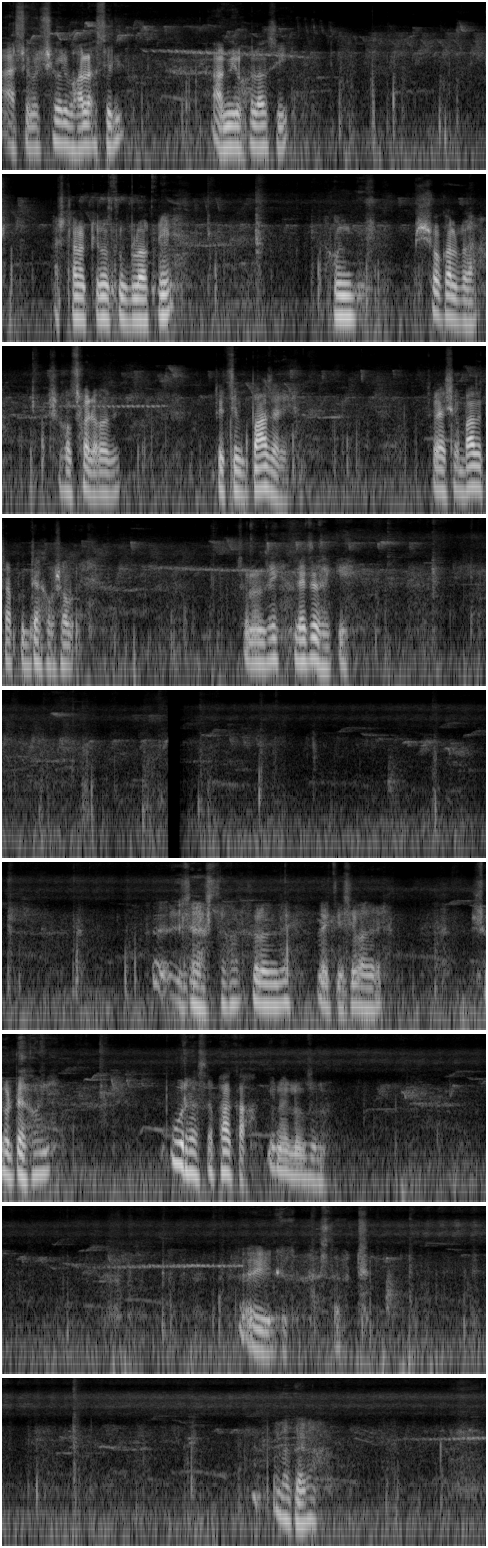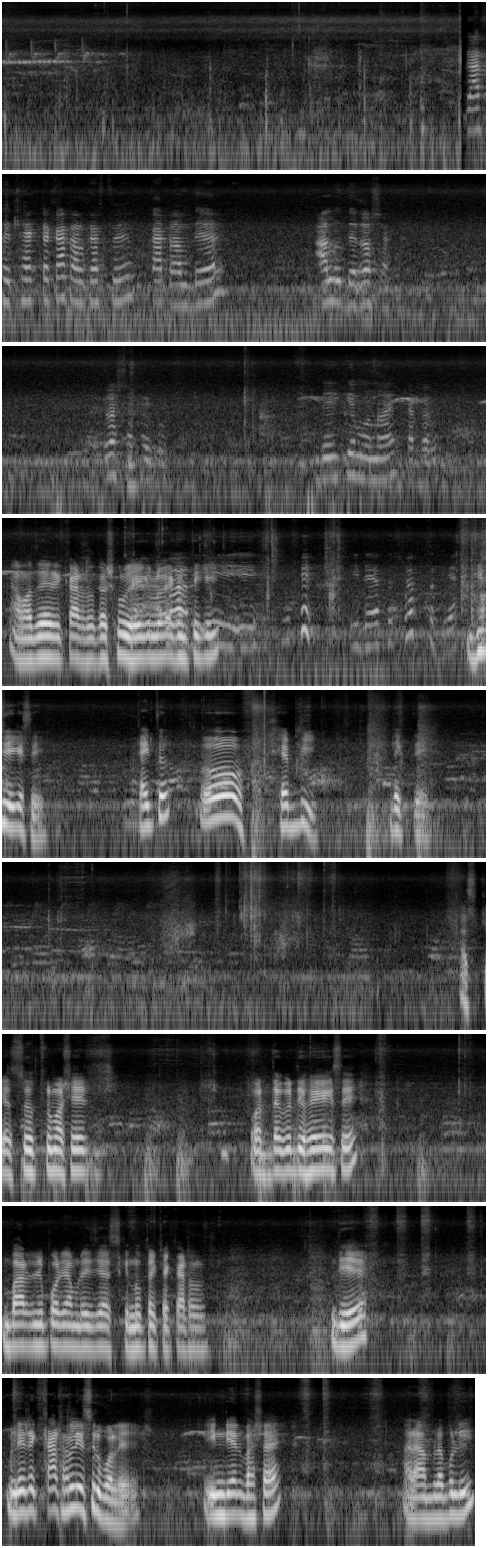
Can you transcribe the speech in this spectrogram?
আশা করি সবাই ভালো আছেন। আমিও ভালো আছি। আসলাম একটি নতুন ব্লগ নিয়ে। এখন সকালবেলা, সকাল ছয়টা বাজে। দেখছি বাজারে। চলে আসে, বাজারটা আপনি দেখাবো সবাই। চলুন যাই যেতে থাকি। যে চলুন যাই, যাইতেছি বাজারে। শোটা এখন পুরো রাস্তা ফাঁকা কেন লোকজন এই রাস্তাঘাট এলাকায় না গাছের একটা কাঁঠাল কাটছে কাঁঠাল দে আলু দে রসা। রসা খাইব। দেখি কেমন হয় কাঁঠাল। আমাদের কাঁঠাল গাছ শুরু হয়ে গেল এখান থেকেই ই- ই- এটা এত শক্ত কে? ভিজে গেছে। তাই তো? ও হেভি দেখতে। আজকে চৈত্র মাসের অর্ধাগতি হয়ে গেছে। বারোদিন পরে আমরা এই যে আজকে নতুন একটা কাঁঠাল দিয়ে মানে এটা কাঁঠাল লিচুর বলে ইন্ডিয়ান ভাষায়। আর আমরা বলি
